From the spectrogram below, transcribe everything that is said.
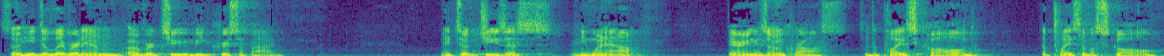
So he delivered him over to be crucified. They took Jesus and he went out bearing his own cross to the place called the place of a skull,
